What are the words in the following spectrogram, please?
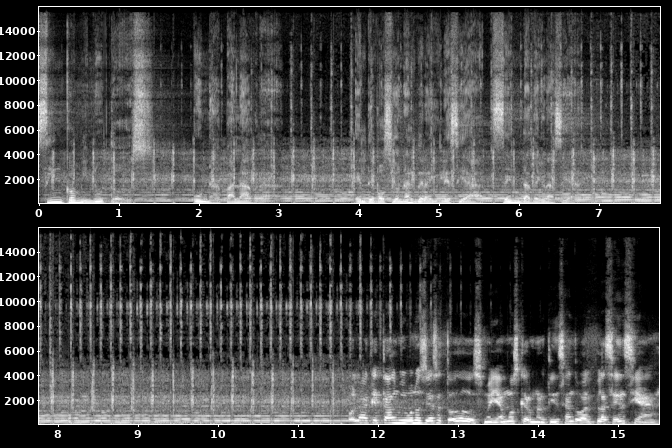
Cinco minutos. Una palabra. El devocional de la iglesia Senda de Gracia. Hola, ¿qué tal? Muy buenos días a todos. Me llamo Oscar Martín Sandoval Plasencia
